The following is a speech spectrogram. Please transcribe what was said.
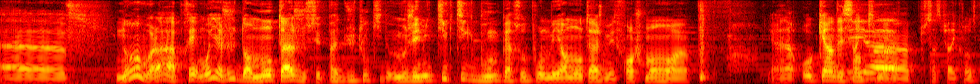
Euh, non, voilà, après, moi, il y a juste dans montage, je sais pas du tout qui. moi, J'ai mis Tic Tic Boom perso pour le meilleur montage, mais franchement, il y en a aucun des cinq qui m'a plus inspiré que l'autre.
